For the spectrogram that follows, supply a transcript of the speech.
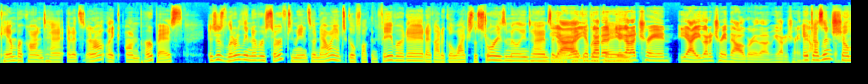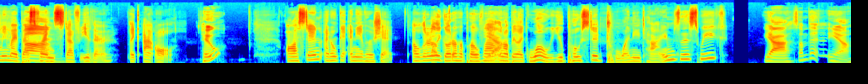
Camber content and it's not like on purpose. It's just literally never served to me. And so now I have to go fucking favorite it. I got to go watch the stories a million times. I yeah, gotta like you everything. gotta you gotta train. Yeah, you gotta train the algorithm. You gotta train. The it doesn't algorithm. show me my best Um, friend's stuff either, like at all. who. Austin, I don't get any of her shit. I'll literally go to her profile Oh, yeah. and I'll be like, "Whoa, you posted twenty times this week." Yeah, something. Yeah,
